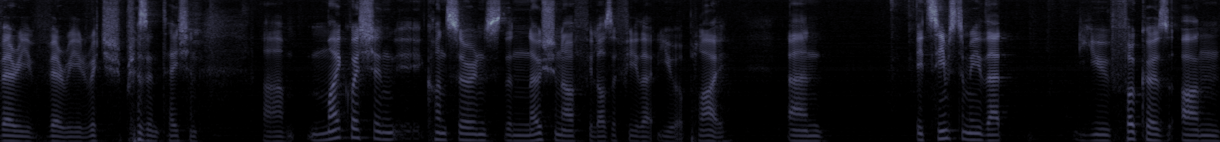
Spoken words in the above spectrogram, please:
very, very rich presentation. Um, my question concerns the notion of philosophy that you apply. And it seems to me that you focus on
